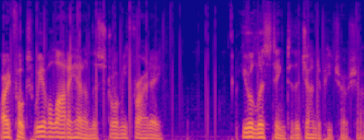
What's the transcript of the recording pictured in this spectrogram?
All right, folks, we have a lot ahead on this stormy Friday. You're listening to the John DePetro Show.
